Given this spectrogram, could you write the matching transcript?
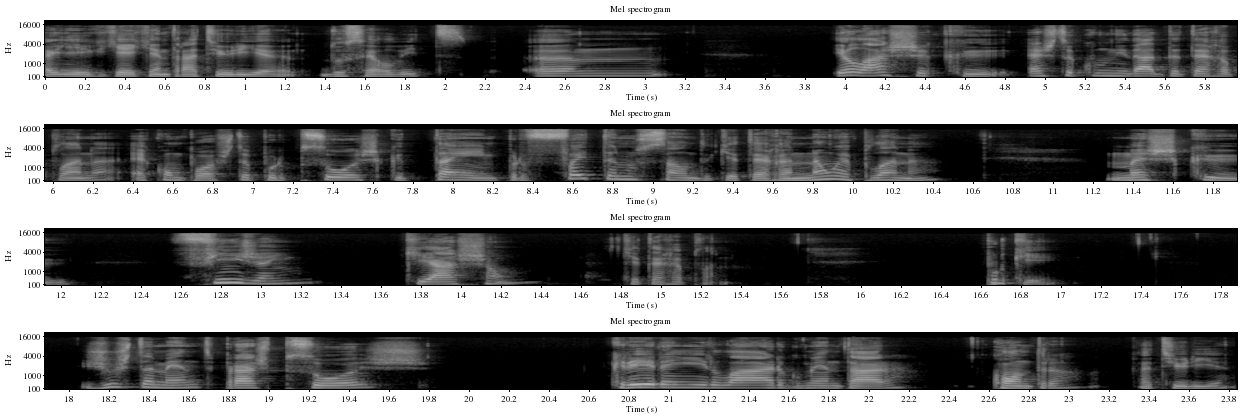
aí é que entra a teoria do Selbit, um, ele acha que esta comunidade da Terra plana é composta por pessoas que têm perfeita noção de que a Terra não é plana, mas que fingem que acham que a Terra é plana. Porquê? justamente para as pessoas quererem ir lá argumentar contra a teoria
